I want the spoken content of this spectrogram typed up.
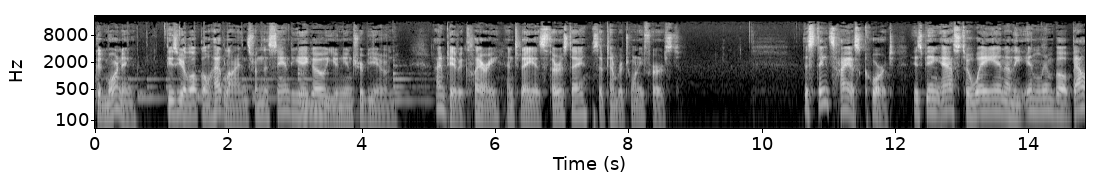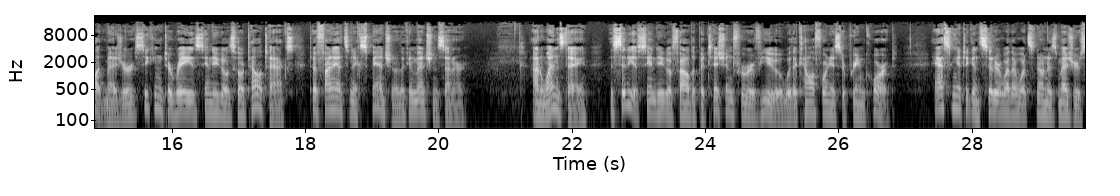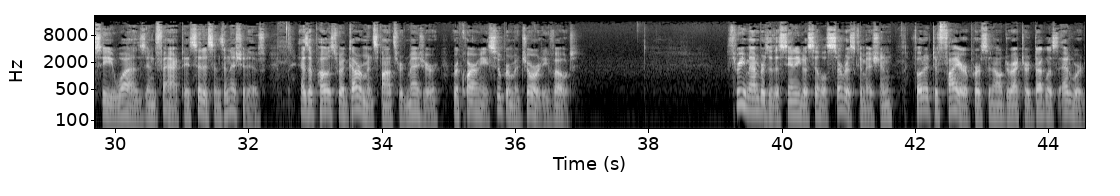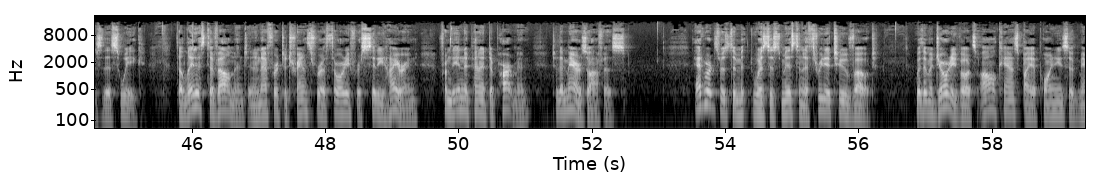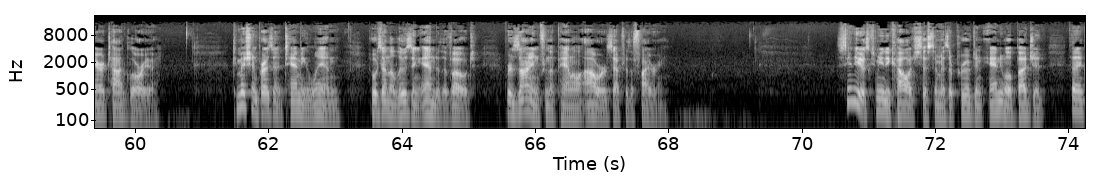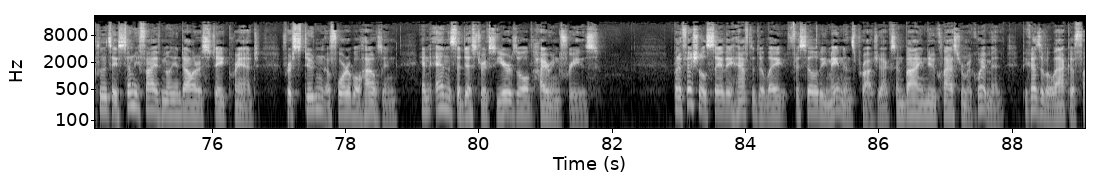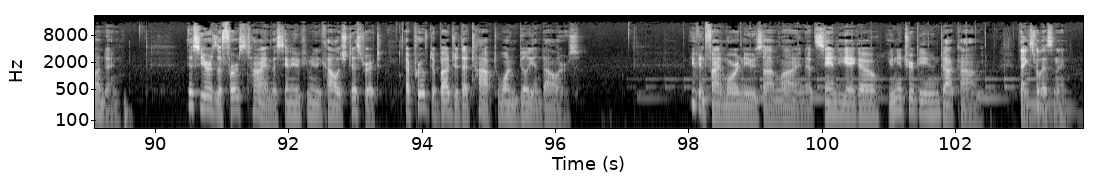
Good morning. These are your local headlines from the San Diego Union Tribune. I'm David Clary, and today is Thursday, September 21st. The state's highest court is being asked to weigh in on the in limbo ballot measure seeking to raise San Diego's hotel tax to finance an expansion of the convention center. On Wednesday, the city of San Diego filed a petition for review with the California Supreme Court asking it to consider whether what's known as Measure C was, in fact, a citizens' initiative, as opposed to a government sponsored measure requiring a supermajority vote. Three members of the San Diego Civil Service Commission voted to fire Personnel Director Douglas Edwards this week, the latest development in an effort to transfer authority for city hiring from the independent department to the mayor's office. Edwards was, was dismissed in a 3 to 2 vote, with the majority votes all cast by appointees of Mayor Todd Gloria. Commission President Tammy Lynn, who was on the losing end of the vote, resigned from the panel hours after the firing. San Diego's community college system has approved an annual budget that includes a $75 million state grant for student affordable housing and ends the district's years old hiring freeze. But officials say they have to delay facility maintenance projects and buying new classroom equipment because of a lack of funding. This year is the first time the San Diego Community College District approved a budget that topped $1 billion. You can find more news online at san diego. Thanks for listening.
